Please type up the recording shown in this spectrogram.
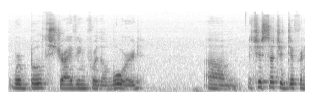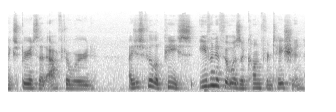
we're both striving for the Lord, um, it's just such a different experience that afterward, I just feel a peace, even if it was a confrontation.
